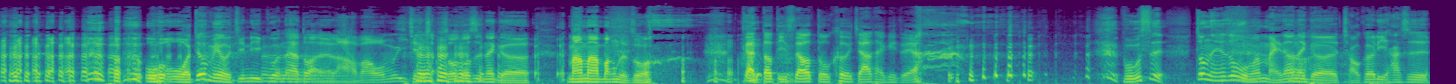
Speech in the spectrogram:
我我就没有经历过那段了啦，好吧？我们以前小时候都是那个 妈妈帮着做，干到底是要多客家才可以这样？不是，重点就是说我们买到那个巧克力，它是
